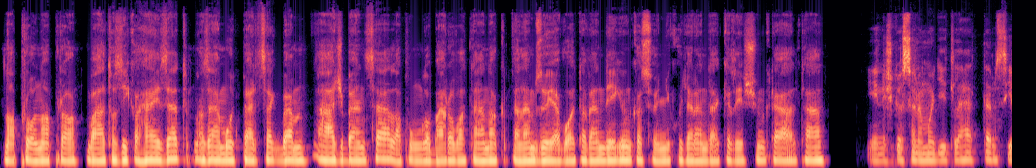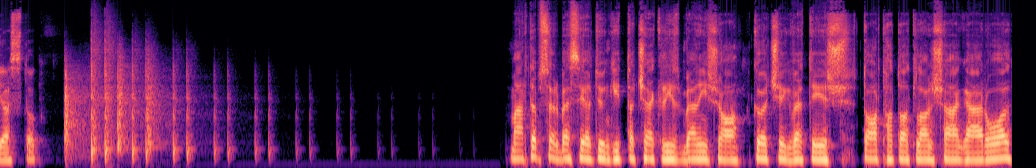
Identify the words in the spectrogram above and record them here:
napról napra változik a helyzet. Az elmúlt percekben Ács Bence, lapunk globál rovatának elemzője volt a vendégünk, köszönjük, hogy a rendelkezésünkre álltál. Én is köszönöm, hogy itt lehettem, sziasztok! Már többször beszéltünk itt a checklistben is a költségvetés tarthatatlanságáról.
